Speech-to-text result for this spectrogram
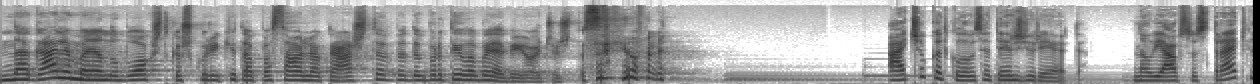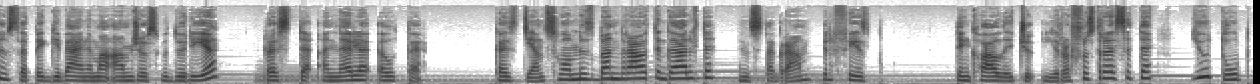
na gali mane nublokšti kažkur į kitą pasaulio kraštą, bet dabar tai labai abejočiau šitą svajonę. Ačiū, kad klausėte ir žiūrėjote. Naujausius straipsnius apie gyvenimą amžiaus viduryje rasite Anelė LT. Kasdien su mumis bendrauti galite Instagram ir Facebook. Tinklalaidžių įrašus rasite YouTube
